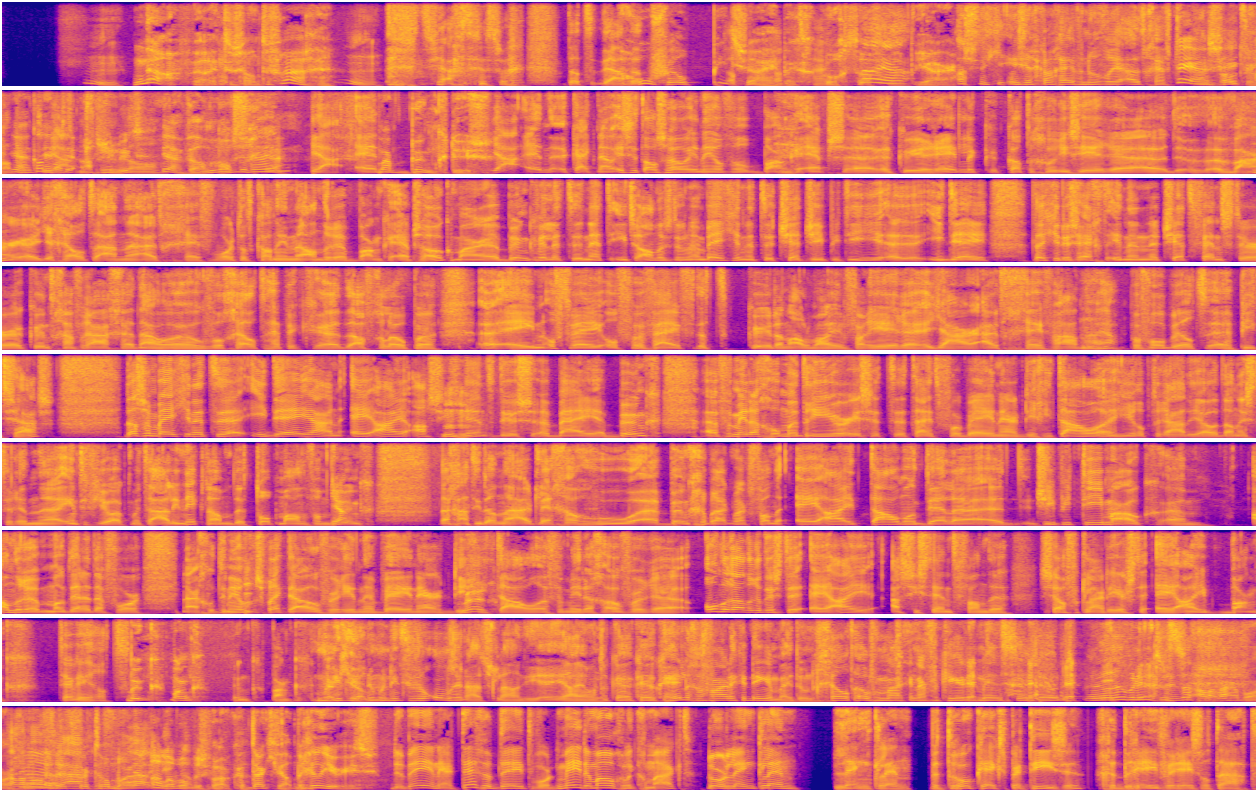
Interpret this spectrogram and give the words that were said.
Nou, wel interessante vragen. Ja, dat, dat, ja, dat, Hoeveel pizza dat heb ik gekocht Nou ja, afgelopen jaar? als het je inzicht kan geven in hoeveel je uitgeeft Ja, ja, aan boodschappen, Ja, kan ja, dat misschien absoluut. wel Ja, wel handig zijn. ja, en, Maar bunk dus. Ja, en eh, kijk, nou is het al zo in heel veel banken-apps eh, kun je redelijk categoriseren eh, de- waar je geld aan uitgegeven wordt. Dat kan in andere banken-apps ook. Maar Bunk wil het net iets anders doen. Een beetje het ChatGPT-idee. dat je dus echt in een chatvenster kunt gaan vragen: Nou, hoeveel geld heb ik de afgelopen eh, één of twee of eh, vijf? Dat kun je dan allemaal in variëren jaar uitgegeven aan, nou ja, bijvoorbeeld eh, pizza's. Dat is een beetje het eh, idee. Ja, een AI-assistent dus eh, bij eh, Bunk. Eh, vanmiddag om eh, drie uur is het eh, tijd voor BNR Digitaal eh, hier op de radio. Dan is er een eh, interview ook met de Ali Niknam, de topman van Ja. Bunk. Daar gaat hij dan eh, uitleggen hoe eh, Bunk gebruik maakt van de AI-taalmodellen, eh, GPT, maar ook. ehm, andere modellen daarvoor. Nou goed, een heel gesprek daarover in eh, BNR Digitaal eh, vanmiddag. Over eh, onder andere dus de AI-assistent van de zelfverklaarde eerste AI-bank ter wereld. Bunk, bank. Bunk Bank. Moet niet, je moet niet te veel onzin uitslaan, die AI. Want dan kan je, ook hele gevaarlijke dingen mee doen. Geld overmaken naar verkeerde mensen en zo. Dus ik ben heel benieuwd ze dat allemaal waarborgen. allemaal Ja, voor besproken. Dankjewel. Michiel Jurgens. De BNR Tech Update wordt mede mogelijk gemaakt door Lenklen. Lenklen. Betrokken expertise, gedreven resultaat.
